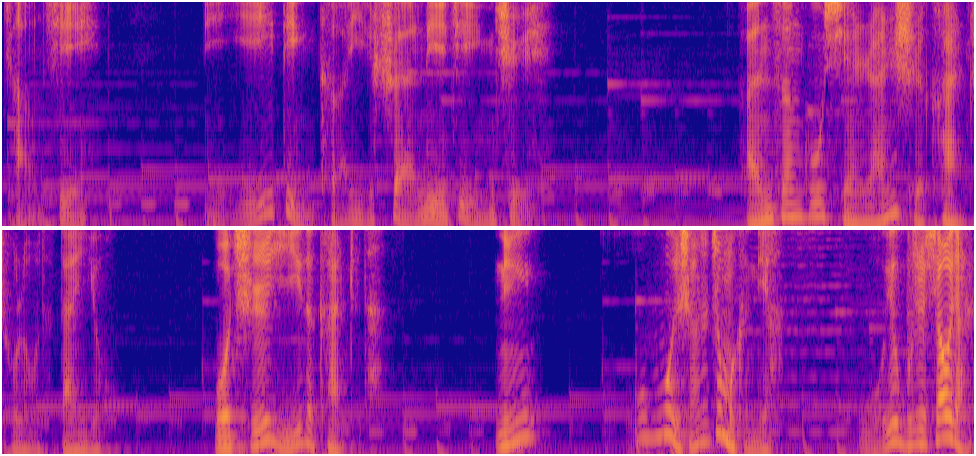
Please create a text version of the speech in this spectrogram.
长青，你一定可以顺利进去。韩三姑显然是看出了我的担忧，我迟疑的看着他：“您为啥是这么肯定？我又不是萧家人。”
